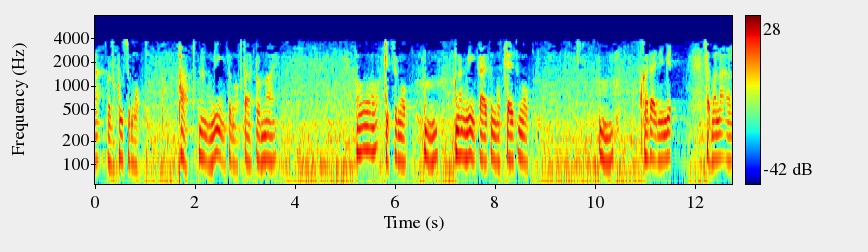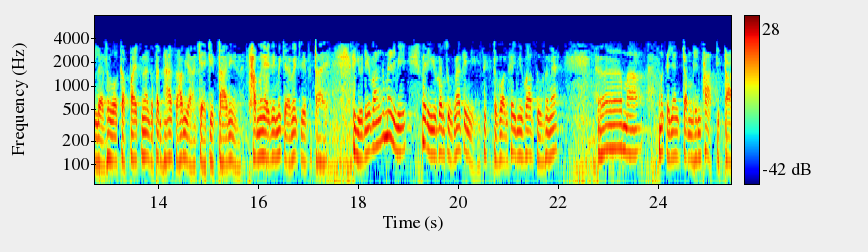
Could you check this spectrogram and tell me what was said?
ณะก็ผู้สงบ ภาพนั่งนิ่งสงบตาต้นไม้โอ้จิตสงบ นั่งนิ่งกายสงบใจสงบก็ได้นิมิตสมณะอันแหละถ้าว่ากลับไปนั่นกับปัญหาสามอย่างแก่เก็บตายนี่ทำยังไงถึงไม่แก่ไม่เก็บตายอยู่ในวังก็ไม่ได้มี ไม่ได้มีความสุขนะที่นี่แต่ก่อนเคยมีความสุขใช่ไหมเออมา มันก็ยังจำเห็นภาพติดตา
